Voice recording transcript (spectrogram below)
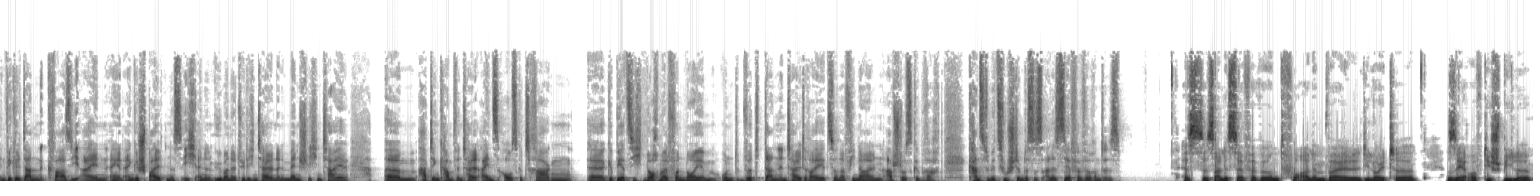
entwickelt dann quasi ein, ein, ein gespaltenes Ich, einen übernatürlichen Teil und einen menschlichen Teil, ähm, hat den Kampf in Teil 1 ausgetragen, äh, gebärt sich nochmal von neuem und wird dann in Teil 3 zu einer finalen Abschluss gebracht. Kannst du mir zustimmen, dass das alles sehr verwirrend ist? Es ist alles sehr verwirrend, vor allem weil die Leute sehr oft die Spiele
